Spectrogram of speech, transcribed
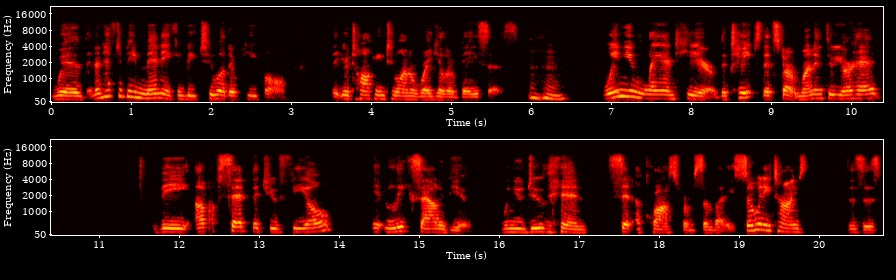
with it doesn't have to be many it can be two other people that you're talking to on a regular basis. Mm-hmm. When you land here, the tapes that start running through your head, the upset that you feel, it leaks out of you when you do then sit across from somebody. So many times this has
